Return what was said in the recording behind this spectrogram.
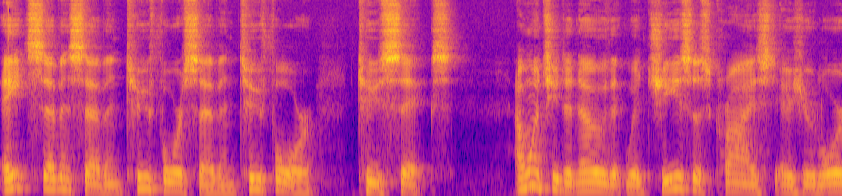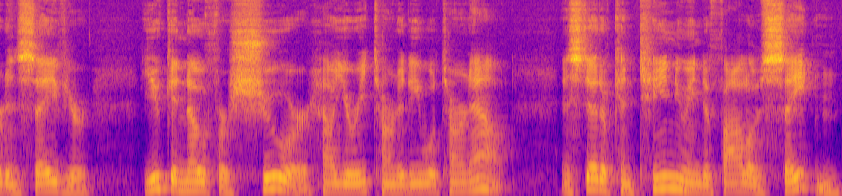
877 247 2426. I want you to know that with Jesus Christ as your Lord and Savior, you can know for sure how your eternity will turn out. Instead of continuing to follow Satan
